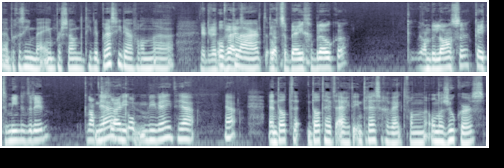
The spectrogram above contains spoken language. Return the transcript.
hebben gezien bij één persoon dat die depressie daarvan eh, Ja, die werd opklaart. Had zijn been gebroken, ambulance, ketamine erin, knapte Ja, gelijk wie, op. wie weet, ja. ja. En dat, dat heeft eigenlijk de interesse gewekt van onderzoekers...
